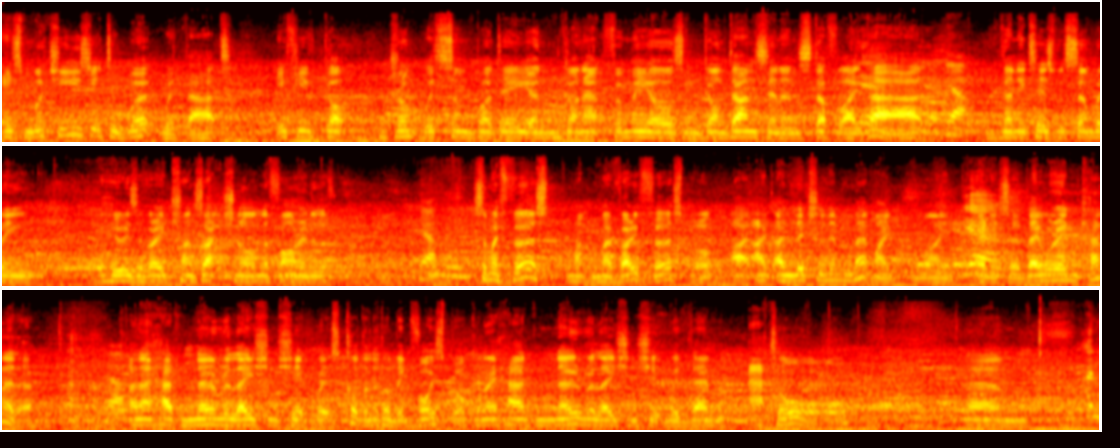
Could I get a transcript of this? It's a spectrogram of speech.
it's much easier to work with that if you've got drunk with somebody and gone out for meals and gone dancing and stuff like Yeah, that yeah. than it is with somebody who is a very transactional on the far end of the Yeah. so my first, my, my very first book, I, I, I literally never met my, my Yeah. editor. They were in Canada, Yeah. and I had no relationship. with It's called the Little Big Voice book, and I had no relationship with them at all. Um, And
